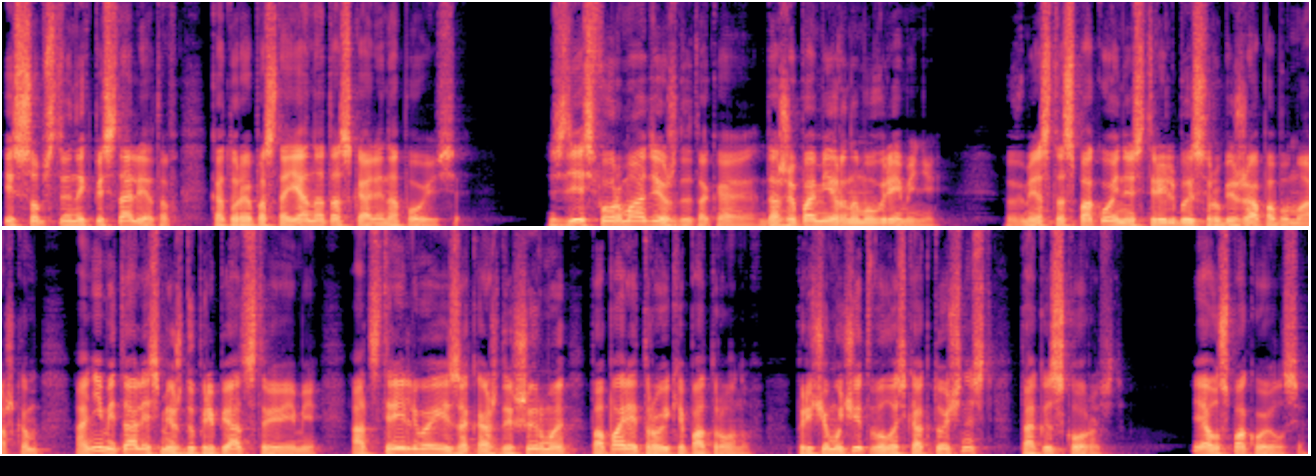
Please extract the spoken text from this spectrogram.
из собственных пистолетов, которые постоянно таскали на поясе. Здесь форма одежды такая, даже по мирному времени. Вместо спокойной стрельбы с рубежа по бумажкам, они метались между препятствиями, отстреливая из-за каждой ширмы по паре тройки патронов. Причем учитывалась как точность, так и скорость. Я успокоился.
